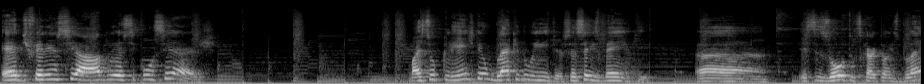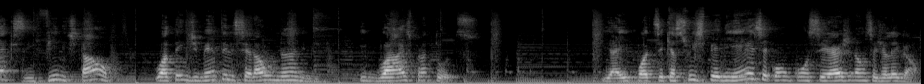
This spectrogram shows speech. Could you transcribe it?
É diferenciado esse concierge. Mas se o cliente tem um Black do Inter, C6 Bank, uh, esses outros cartões Blacks, Infinity e tal, o atendimento ele será unânime, iguais para todos. E aí pode ser que a sua experiência com o concierge não seja legal.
